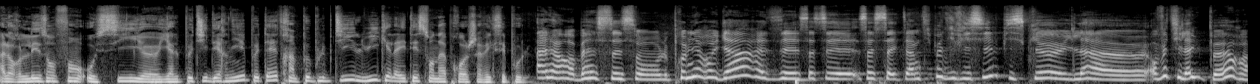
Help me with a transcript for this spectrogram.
Alors les enfants aussi, euh, il y a le petit dernier peut-être, un peu plus petit, lui, quelle a été son approche avec ses poules? Alors bah, son, le premier regard, ça, ça, ça, a été un petit peu difficile puisque il a, euh, en fait il a eu peur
